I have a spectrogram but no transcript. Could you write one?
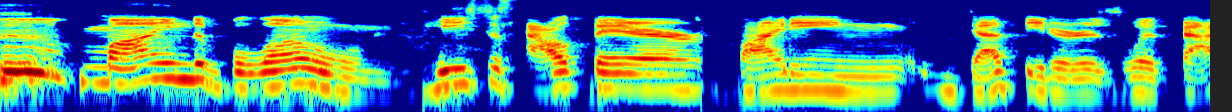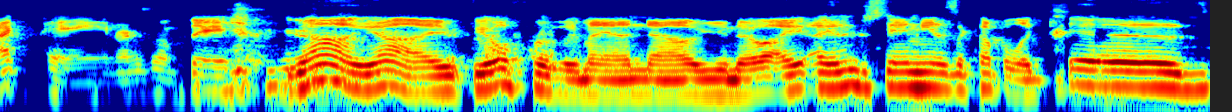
Mind blown. He's just out there fighting Death Eaters with back pain or something. yeah, yeah, I feel for the man now. You know, I, I understand he has a couple of kids.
